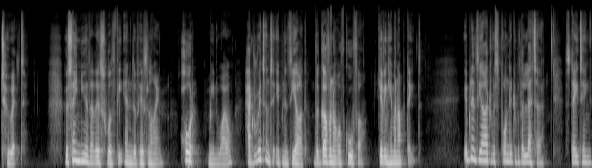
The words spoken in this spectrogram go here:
to it. Hussein knew that this was the end of his line. Hur, meanwhile, had written to Ibn Ziyad, the governor of Kufa, giving him an update. Ibn Ziyad responded with a letter stating,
